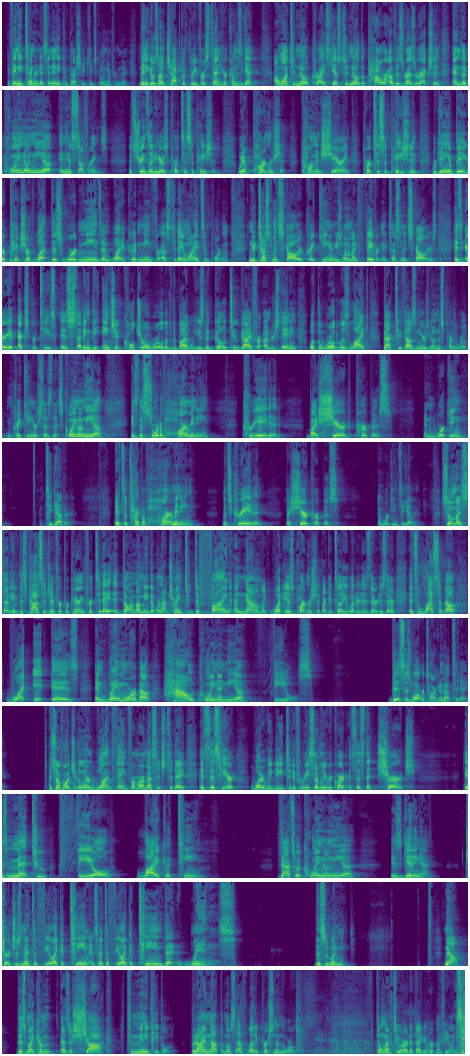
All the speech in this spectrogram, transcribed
If any tenderness and any compassion, he keeps going on from there. Then he goes on, chapter 3, verse 10. Here comes again. I want to know Christ. Yes, to know the power of his resurrection and the koinonia in his sufferings. It's translated here as participation. We have partnership common sharing, participation. We're getting a bigger picture of what this word means and what it could mean for us today and why it's important. New Testament scholar Craig Keener, he's one of my favorite New Testament scholars. His area of expertise is studying the ancient cultural world of the Bible. He's the go-to guy for understanding what the world was like back 2,000 years ago in this part of the world. And Craig Keener says this, koinonia is the sort of harmony created by shared purpose and working together. It's a type of harmony that's created by shared purpose and working together. So, in my study of this passage and for preparing for today, it dawned on me that we're not trying to define a noun like what is partnership. I could tell you what it is. There it is there. It's less about what it is and way more about how koinonia feels. This is what we're talking about today. So if I want you to learn one thing from our message today, it's this here. What do we need to do for reassembly required? It's this that church is meant to feel like a team. That's what koinonia is getting at. Church is meant to feel like a team, and it's meant to feel like a team that wins. This is what it means. Now, this might come as a shock to many people, but I am not the most athletic person in the world. Don't laugh too hard at that, you'll hurt my feelings.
